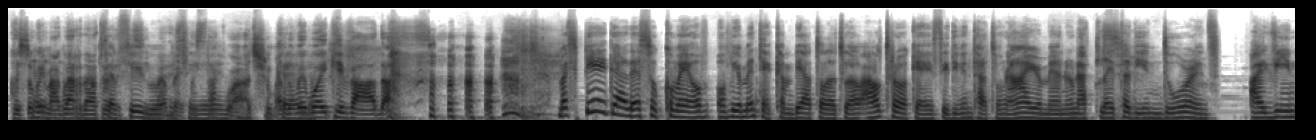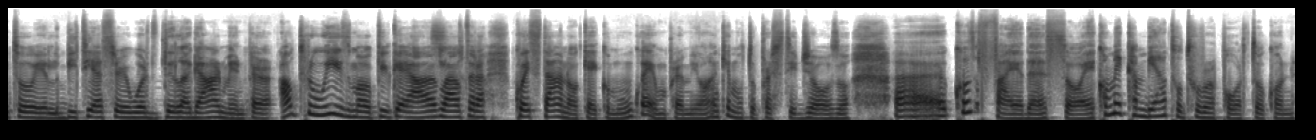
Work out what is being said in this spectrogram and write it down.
Questo qui Eh, mi ha guardato e ha cioè, detto: Sì, vabbè, sì, questa qua, cioè, ma dove vuoi che vada? Ma spiega adesso come ov- ovviamente è cambiato la tua altro che sei diventato un Ironman, un atleta di endurance. Hai vinto il BTS Award della Garmin per altruismo più che altro quest'anno, che comunque è un premio anche molto prestigioso. Eh, cosa fai adesso e come è cambiato il tuo rapporto con,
